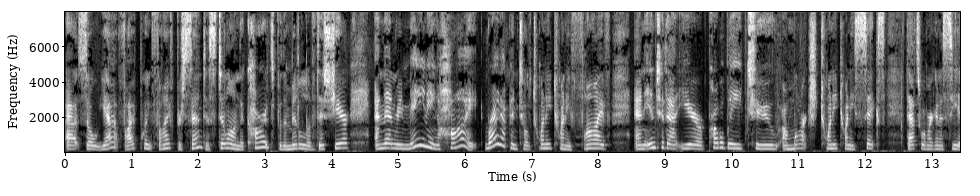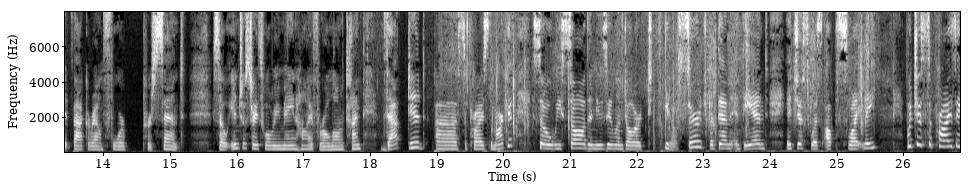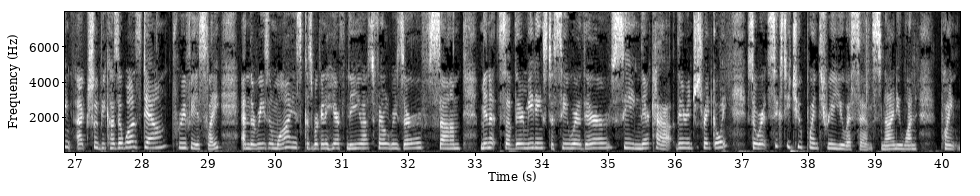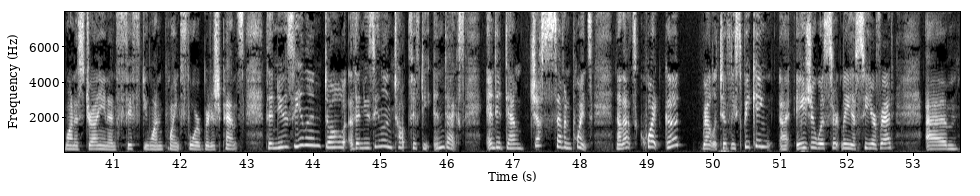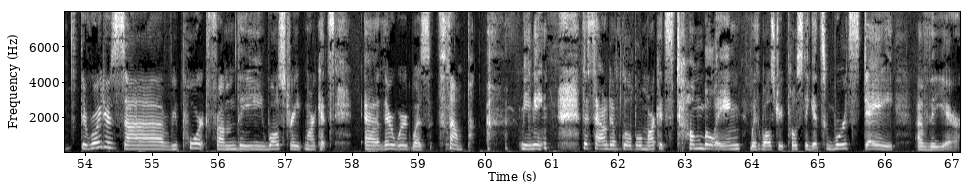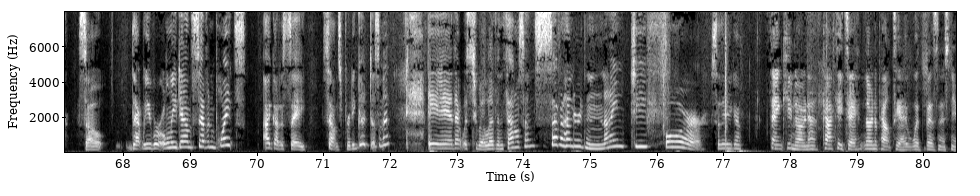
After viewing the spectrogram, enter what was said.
Uh, so yeah, 5.5% is still on the cards for the middle of this year and then remaining high right up until 2025 and into that year, probably to uh, March 2026. That's when we're going to see it back around 4 percent. So interest rates will remain high for a long time. That did uh, surprise the market. So we saw the New Zealand dollar, you know, surge, but then at the end it just was up slightly which is surprising actually because it was down previously. And the reason why is because we're going to hear from the U.S. Federal Reserve some minutes of their meetings to see where they're seeing their ca- their interest rate going. So we're at 62.3 U.S. cents, 91.1 Australian, and 51.4 British pence. The New Zealand dollar, the New Zealand top 50 index ended down just seven points. Now that's quite good relatively speaking. Uh, Asia was certainly a sea of red. Um, the Reuters uh, report from the Wall Street markets, uh, their word was thump. meaning the sound of global markets tumbling, with Wall Street posting its worst day of the year. So that we were only down seven points, I got to say, sounds pretty good, doesn't it? And that was to 11,794. So there you go. Thank you, Nona. Ka kite, Nona Pelletier with Business News.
